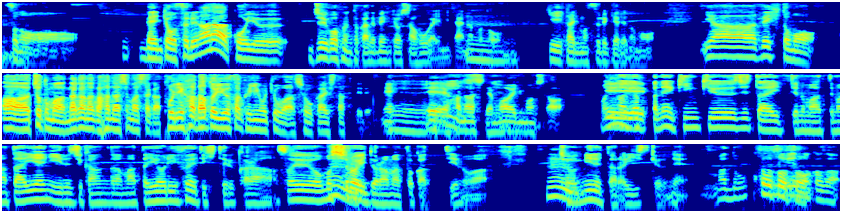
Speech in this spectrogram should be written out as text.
んその、勉強するならこういう15分とかで勉強した方がいいみたいなことをうん聞いたりもするけれども。いやー、ぜひとも、あーちょっとまあ、なかなか話しましたが、鳥肌という作品を今日は紹介したくてですね、えーえー話してまいりまた。した。まあ、今やっぱね、緊急事態っていうのもあって、また家にいる時間がまたより増えてきてるから、そういう面白いドラマとかっていうのは、うんちょ見れたらいいですけどね。まあ、どこで見れるのかが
